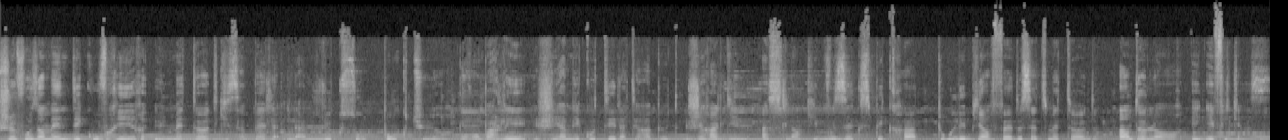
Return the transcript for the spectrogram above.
je vous emmène découvrir une méthode qui s'appelle la luxoponcture. Pour en parler, j'ai à mes côtés la thérapeute Géraldine Asselin qui vous expliquera tous les bienfaits de cette méthode indolore et efficace.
